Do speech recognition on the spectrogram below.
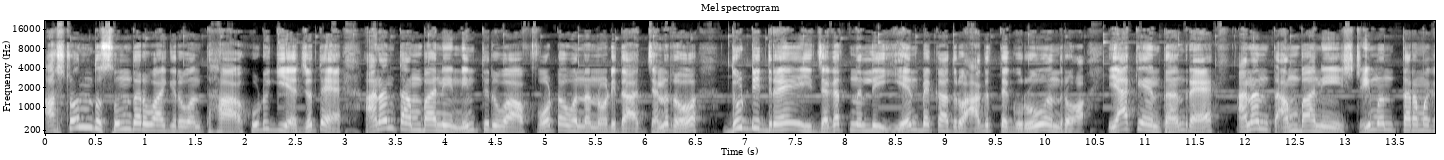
ಅಷ್ಟೊಂದು ಸುಂದರವಾಗಿರುವಂತಹ ಹುಡುಗಿಯ ಜೊತೆ ಅನಂತ ಅಂಬಾನಿ ನಿಂತಿರುವ ಫೋಟೋವನ್ನು ನೋಡಿದ ಜನರು, ದುಡ್ಡಿದ್ರೆ ಈ ಜಗತ್ತಿನಲ್ಲಿ ಏನು ಬೇಕಾದರೂ ಆಗುತ್ತೆ ಗುರು ಅಂದರು. ಯಾಕೆ ಅಂತ ಅಂದರೆ, ಅನಂತ್ ಅಂಬಾನಿ ಶ್ರೀಮಂತರ ಮಗ.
